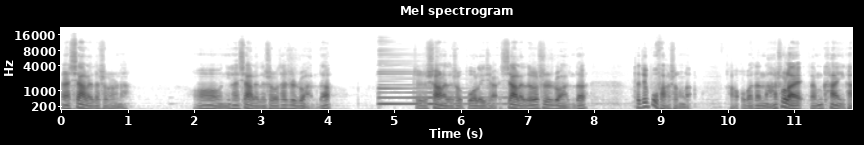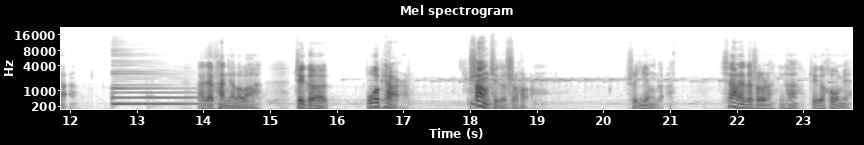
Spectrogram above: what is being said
但是下来的时候呢，哦，你看下来的时候它是软的，这是上来的时候拨了一下，下来的时候是软的，它就不发声了。好，我把它拿出来，咱们看一看。大家看见了吧？这个拨片儿上去的时候是硬的，下来的时候呢，你看这个后面。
